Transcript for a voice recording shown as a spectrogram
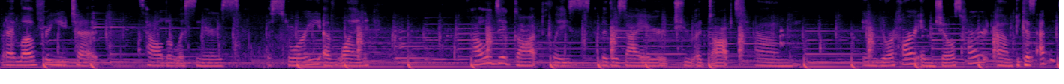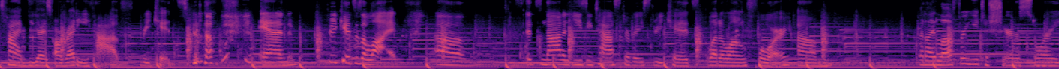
but I love for you to tell the listeners the story of one. How did God place the desire to adopt um, in your heart and Jill's heart? Um, because at the time, you guys already have three kids, and three kids is a lot. It's, not an easy task to raise three kids, let alone four. Um, but I love for you to share the story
